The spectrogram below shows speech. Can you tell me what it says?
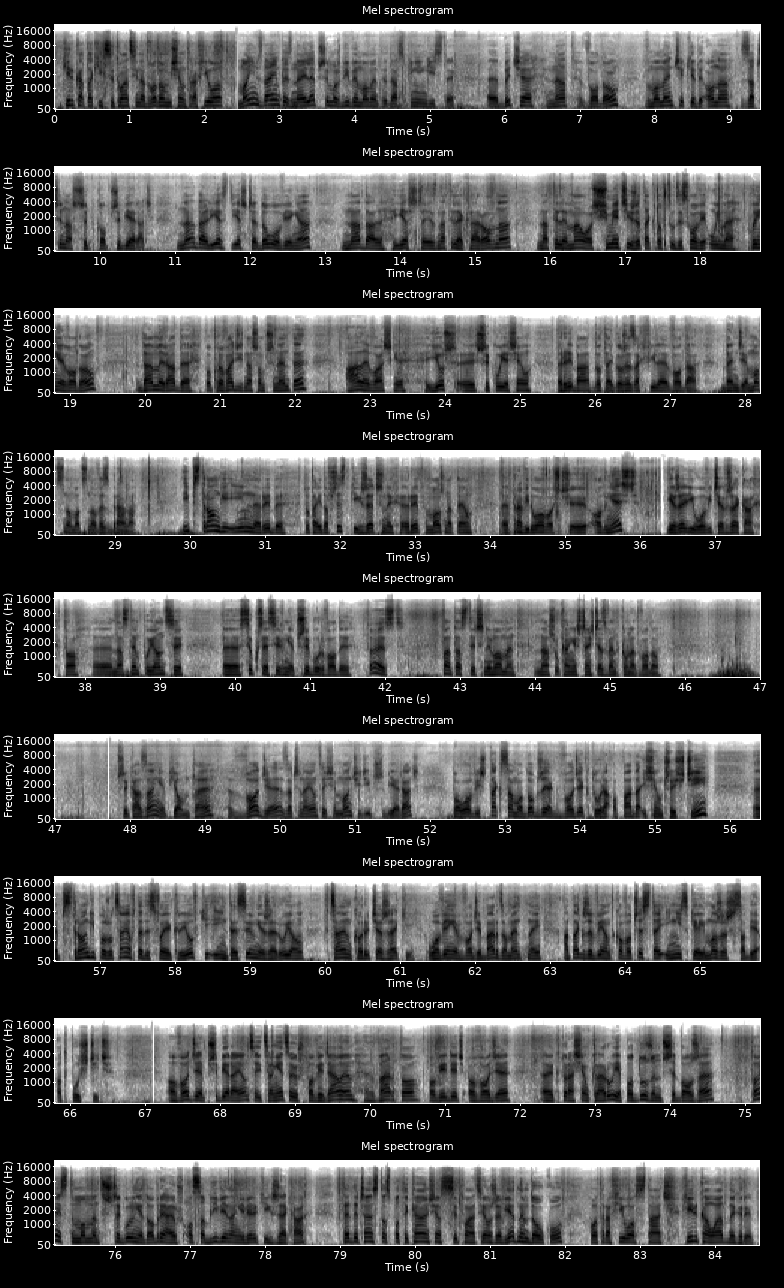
Kilka takich sytuacji nad wodą mi się trafiło. Moim zdaniem to jest najlepszy możliwy moment dla spinningisty. E, Bycie nad wodą w momencie, kiedy ona zaczyna szybko przybierać. Nadal jest jeszcze do łowienia, nadal jeszcze jest na tyle klarowna, na tyle mało śmieci, że tak to w cudzysłowie ujmę, płynie wodą. Damy radę poprowadzić naszą przynętę, ale właśnie już y, szykuje się ryba do tego, że za chwilę woda będzie mocno, mocno wezbrana. I pstrągi i inne ryby, tutaj do wszystkich rzecznych ryb można tę e, prawidłowość y, odnieść. Jeżeli łowicie w rzekach, to e, następujący e, sukcesywnie przybór wody to jest fantastyczny moment na szukanie szczęścia z wędką nad wodą. Przykazanie piąte. W wodzie zaczynającej się mącić i przybierać połowisz tak samo dobrze jak w wodzie, która opada i się czyści. E, Pstrągi porzucają wtedy swoje kryjówki i intensywnie żerują w całym korycie rzeki. Łowienie w wodzie bardzo mętnej, a także wyjątkowo czystej i niskiej możesz sobie odpuścić. O wodzie przybierającej co nieco już powiedziałem. Warto powiedzieć o wodzie, e, która się klaruje po dużym przyborze. To jest moment szczególnie dobry, a już osobliwie na niewielkich rzekach. Wtedy często spotykałem się z sytuacją, że w jednym dołku potrafiło stać kilka ładnych ryb.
